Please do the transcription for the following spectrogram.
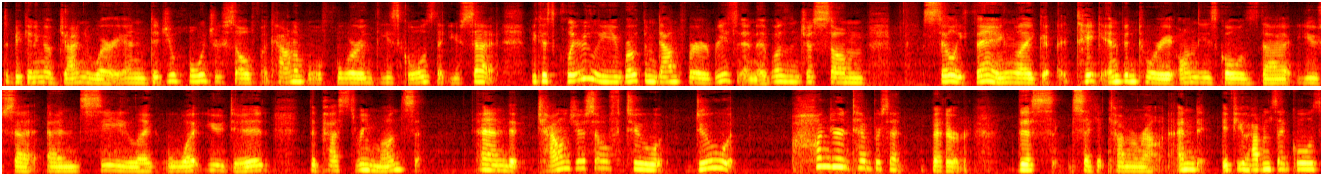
the beginning of January and did you hold yourself accountable for these goals that you set? Because clearly you wrote them down for a reason. It wasn't just some silly thing. Like, take inventory on these goals that you set and see, like, what you did the past three months and challenge yourself to do 110% better this second time around. And if you haven't set goals,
